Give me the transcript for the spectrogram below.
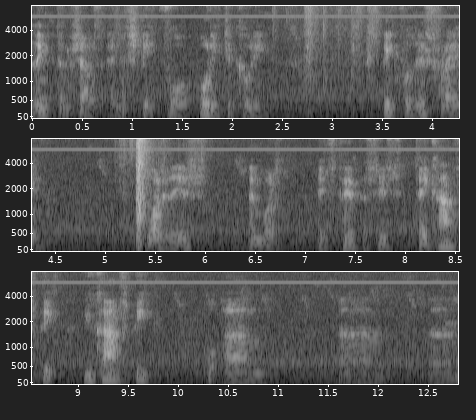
link themselves and speak for Hori Tikuri, speak for this flag, what it is, and what its purpose is. They can't speak, you can't speak um, uh, um,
